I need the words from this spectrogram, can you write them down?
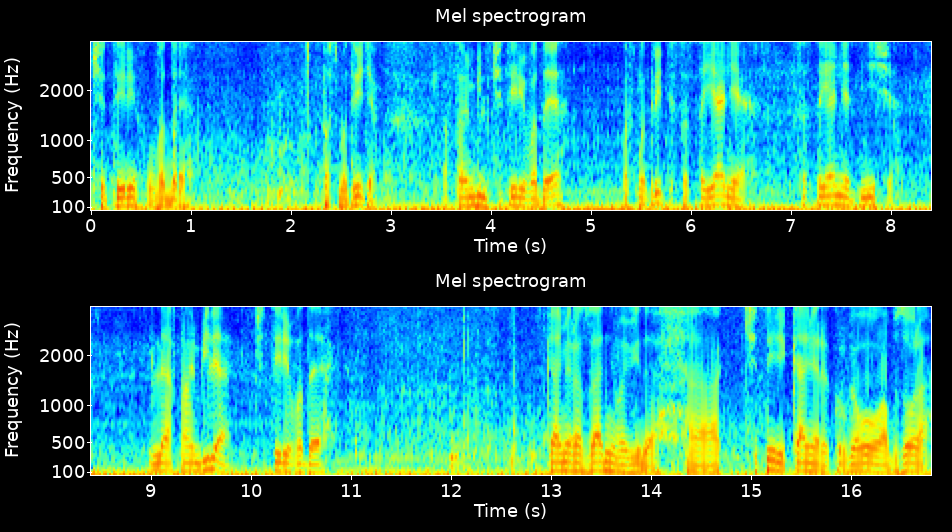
4 ВД. Посмотрите, автомобиль 4 ВД. Посмотрите состояние, состояние днища. Для автомобиля 4 ВД. Камера заднего вида, 4 камеры кругового обзора,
